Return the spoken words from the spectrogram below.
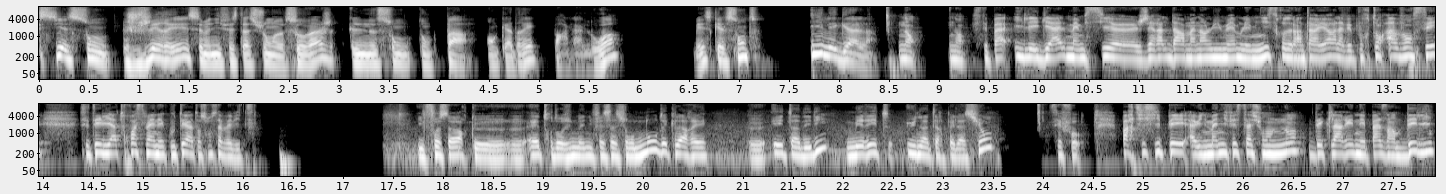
si elles sont gérées, ces manifestations sauvages, elles ne sont donc pas encadrées par la loi, mais est-ce qu'elles sont illégales? Non. Non, c'était pas illégal, même si euh, Gérald Darmanin lui-même, le ministre de l'Intérieur, l'avait pourtant avancé. C'était il y a trois semaines. Écoutez, attention, ça va vite. Il faut savoir que euh, être dans une manifestation non déclarée euh, est un délit, mérite une interpellation. C'est faux. Participer à une manifestation non déclarée n'est pas un délit.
